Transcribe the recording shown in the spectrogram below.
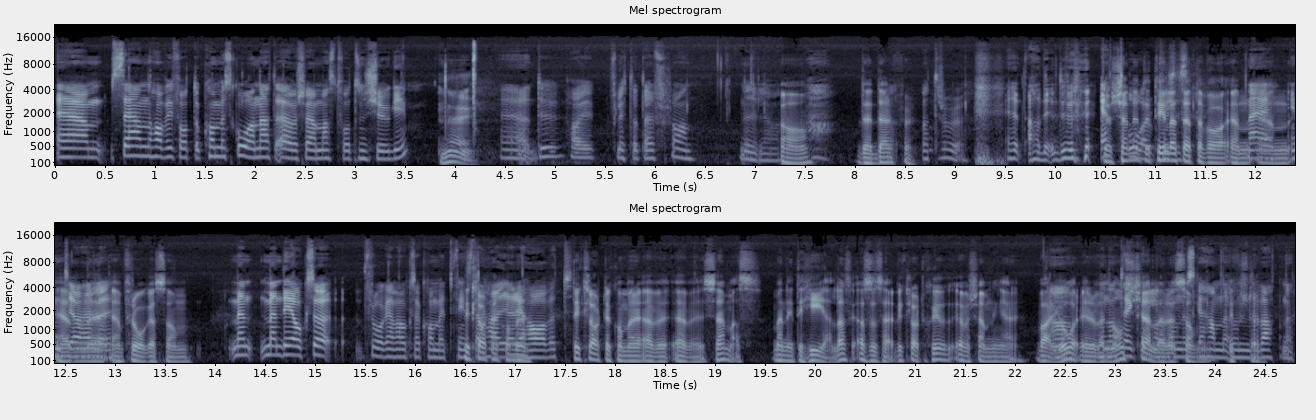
Ehm, sen har vi fått, då kommer Skåne att översvämmas 2020. Nej. Eh, du har ju flyttat därifrån nyligen. Ja, det är därför. Vad tror du? Ett, ja, det, du ett Jag kände år, inte till precis. att detta var en, Nej, en, en, en fråga som... Men, men det är också, frågan har också kommit, finns det, det hajar kommer- i havet? Det är klart det kommer över, översvämmas, men inte hela. Alltså så här, det är klart det sker översvämningar varje Ja, år. Är det väl någon tänker källare om som... det ska hamna det under vattnet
